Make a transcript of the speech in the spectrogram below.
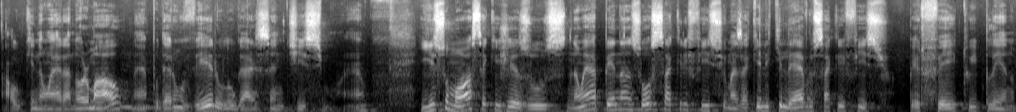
algo que não era normal, né, puderam ver o lugar santíssimo. Né? E isso mostra que Jesus não é apenas o sacrifício, mas aquele que leva o sacrifício, perfeito e pleno.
